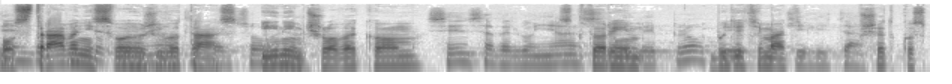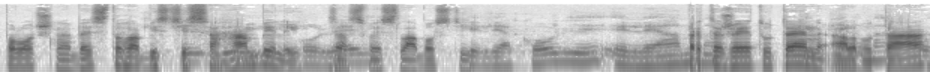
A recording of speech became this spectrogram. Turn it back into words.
o strávení svojho života s iným človekom, s ktorým budete mať všetko spoločné, bez toho, aby ste sa hambili za svoje slabosti. E Pretože je tu ten alebo tá,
